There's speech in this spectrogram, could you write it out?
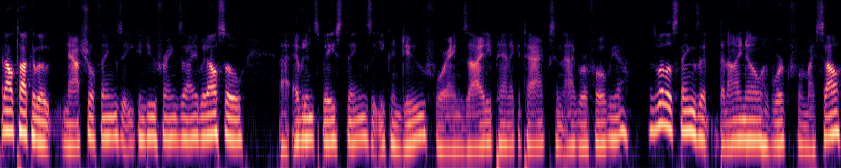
And I'll talk about natural things that you can do for anxiety, but also uh, evidence based things that you can do for anxiety, panic attacks, and agoraphobia as well as things that, that I know have worked for myself.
